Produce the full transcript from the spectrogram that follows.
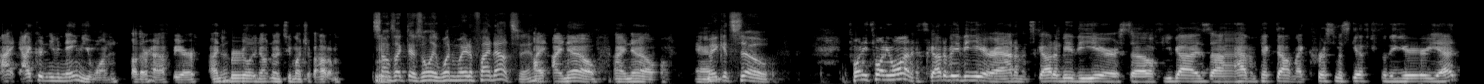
I, I couldn't even name you one other half beer. I Yeah. really don't know too much about them. Sounds like there's only one way to find out, Sam. I, I know, I know. And Make it so. 2021 it's got to be the year adam it's got to be the year so if you guys uh, haven't picked out my christmas gift for the year yet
